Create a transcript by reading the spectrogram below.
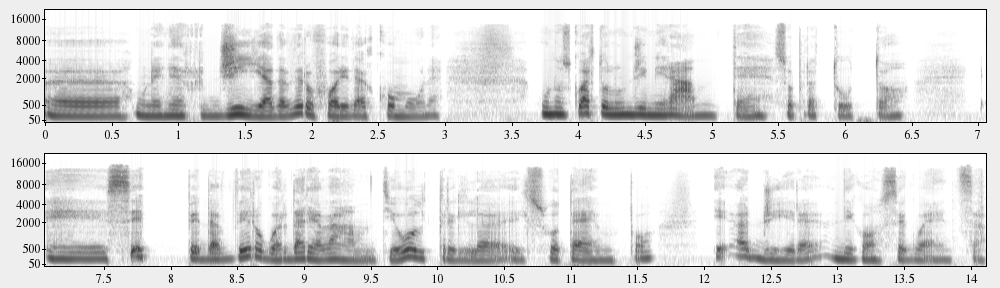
eh, un'energia davvero fuori dal comune, uno sguardo lungimirante soprattutto, e seppe davvero guardare avanti, oltre il, il suo tempo, e agire di conseguenza.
